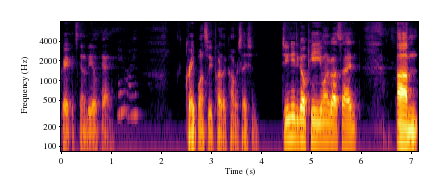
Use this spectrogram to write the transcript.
Grape, it's gonna be okay. Grape wants to be part of the conversation. Do you need to go pee? You want to go outside? Um,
